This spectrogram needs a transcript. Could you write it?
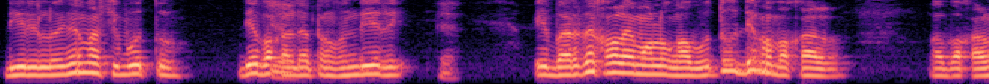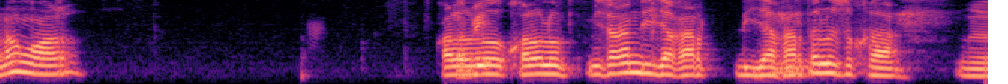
diri lu nya masih butuh dia bakal Iya. datang sendiri Iya. Ibaratnya kalau emang lu nggak butuh dia nggak bakal nggak bakal nongol kalau Tapi- lu kalau lu misalkan di Jakarta di Jakarta lu suka nge,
